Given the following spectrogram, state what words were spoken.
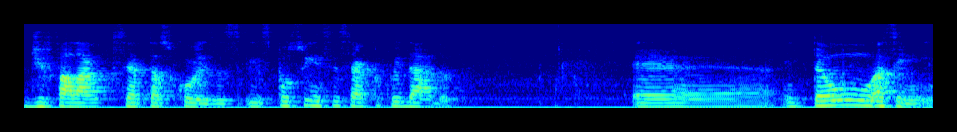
de falar certas coisas. Eles possuem esse certo cuidado. É, então, assim,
